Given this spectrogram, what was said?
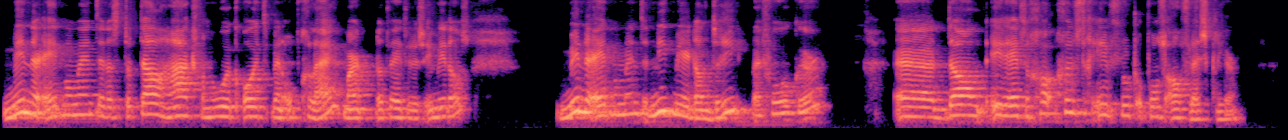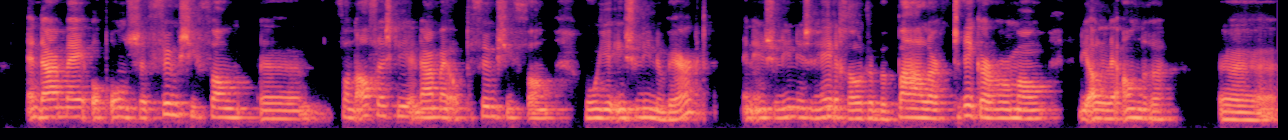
Minder eetmomenten, en dat is totaal haaks van hoe ik ooit ben opgeleid, maar dat weten we dus inmiddels. Minder eetmomenten, niet meer dan drie bij voorkeur. Uh, dan heeft een gunstige invloed op ons alvleesklier. En daarmee op onze functie van, uh, van de en daarmee op de functie van hoe je insuline werkt. En insuline is een hele grote bepaler, triggerhormoon, die allerlei andere uh,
